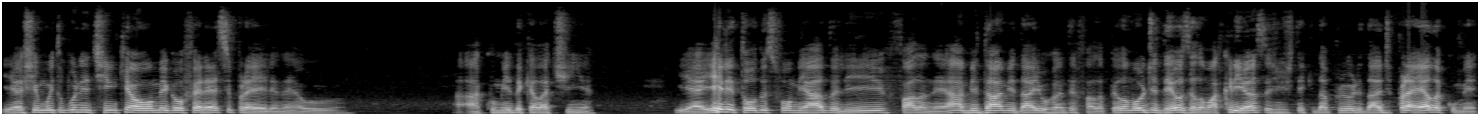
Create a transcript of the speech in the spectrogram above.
E eu achei muito bonitinho que a Ômega oferece para ele, né? O, a comida que ela tinha. E aí ele todo esfomeado ali fala, né? Ah, me dá, me dá. E o Hunter fala, pelo amor de Deus, ela é uma criança, a gente tem que dar prioridade para ela comer.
